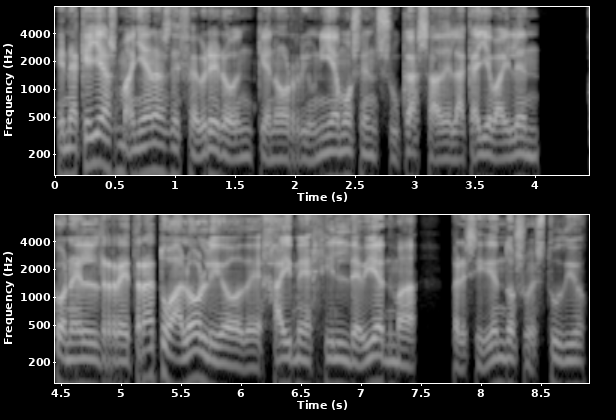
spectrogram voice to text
En aquellas mañanas de febrero en que nos reuníamos en su casa de la calle Bailén, con el retrato al óleo de Jaime Gil de Viedma presidiendo su estudio,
